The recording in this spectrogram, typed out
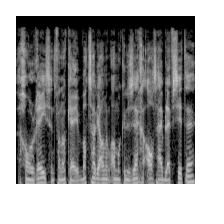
gewoon racend van oké, wat zou die allemaal, allemaal kunnen zeggen als hij blijft zitten? Dan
